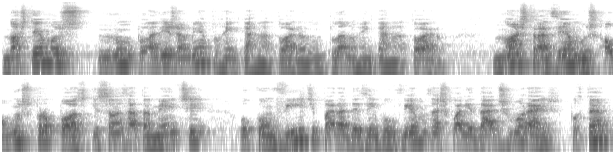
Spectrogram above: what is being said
Nós temos, num planejamento reencarnatório, num plano reencarnatório, nós trazemos alguns propósitos, que são exatamente o convite para desenvolvermos as qualidades morais. Portanto,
